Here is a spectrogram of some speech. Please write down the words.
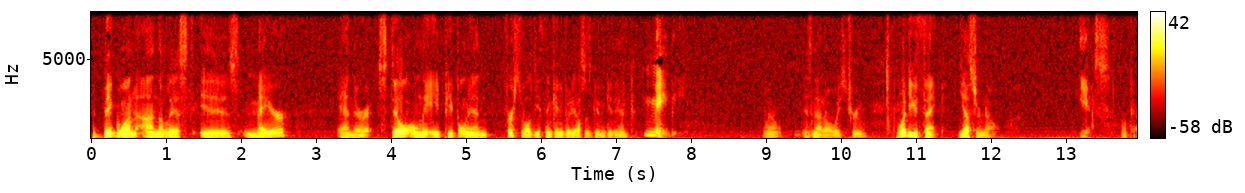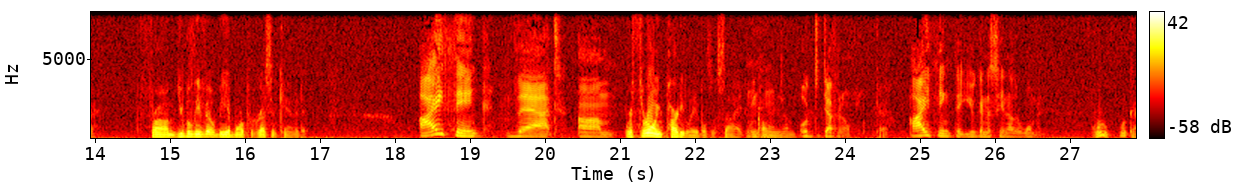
The big one on the list is mayor, and there are still only eight people in. First of all, do you think anybody else is going to get in? Maybe. Well, isn't that always true? What do you think? Yes or no? Yes. Okay. From you believe it will be a more progressive candidate? I think that. Um, We're throwing party labels aside. We're Mhm. calling them. oh, definitely. Okay. I think that you're going to see another woman. Oh, okay.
